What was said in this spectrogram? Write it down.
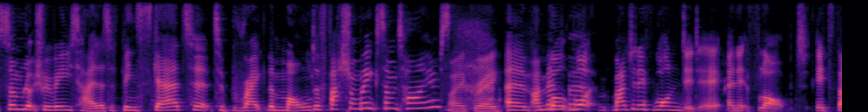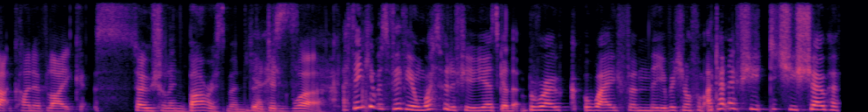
some luxury retailers have been scared to, to break the mold of Fashion Week sometimes. I agree. Um, I remember. well, what? Imagine if one did it and it flopped. It's that kind of like social embarrassment that it didn't work. I think it was Vivienne Westwood a few years ago that broke away from the original form. I don't know if she did. She show her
